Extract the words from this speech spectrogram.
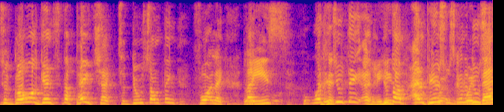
to go against the paycheck to do something for, like, like. Please? What did you think? Uh, You thought Adam Pearce We're- was gonna we're do something?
